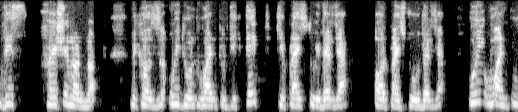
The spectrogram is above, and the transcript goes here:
this fashion और not because we don't want to dictate कि प्राइस टू इधर जा और प्राइस टू उधर जा। We want to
